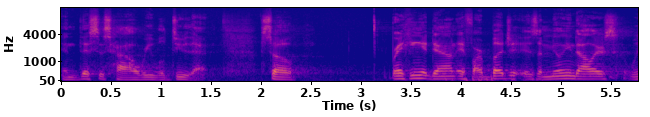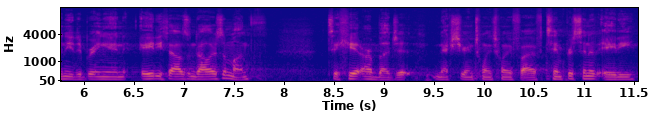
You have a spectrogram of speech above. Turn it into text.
and this is how we will do that. So, breaking it down, if our budget is a million dollars, we need to bring in $80,000 a month to hit our budget next year in 2025. 10% of 80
